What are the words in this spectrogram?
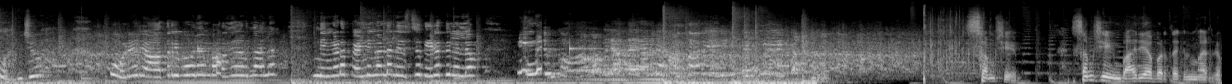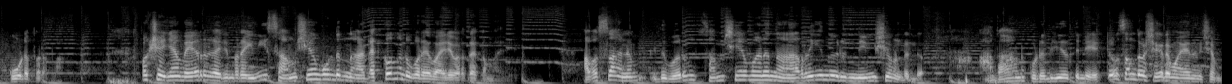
മഞ്ജു. ഒരു രാത്രി പോലും പറഞ്ഞു തീർന്നാലും നിങ്ങളുടെ പെണ്ണുങ്ങളുടെ ലിസ്റ്റ് തീരത്തില്ലല്ലോ. സംശയം. സംശയം ഭാര്യാഭർത്താക്കന്മാരുടെ കൂടെ പിറപ്പാണ് പക്ഷേ ഞാൻ വേറൊരു കാര്യം പറയാം. ഈ സംശയം കൊണ്ട് നടക്കുന്നുണ്ട് കുറേ ഭാര്യാഭർത്താക്കന്മാർ അവസാനം ഇത് വെറും സംശയമാണെന്ന് അറിയുന്ന ഒരു നിമിഷമുണ്ടല്ലോ. അതാണ് കുടുംബജീവിതത്തിന്റെ ഏറ്റവും സന്തോഷകരമായ നിമിഷം.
